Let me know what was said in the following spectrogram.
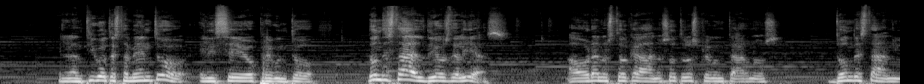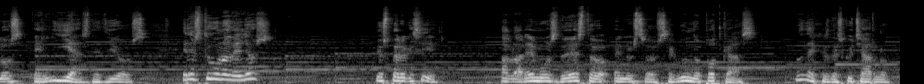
En el Antiguo Testamento, Eliseo preguntó, ¿Dónde está el Dios de Elías? Ahora nos toca a nosotros preguntarnos, ¿dónde están los Elías de Dios? ¿Eres tú uno de ellos? Yo espero que sí. Hablaremos de esto en nuestro segundo podcast. No dejes de escucharlo.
